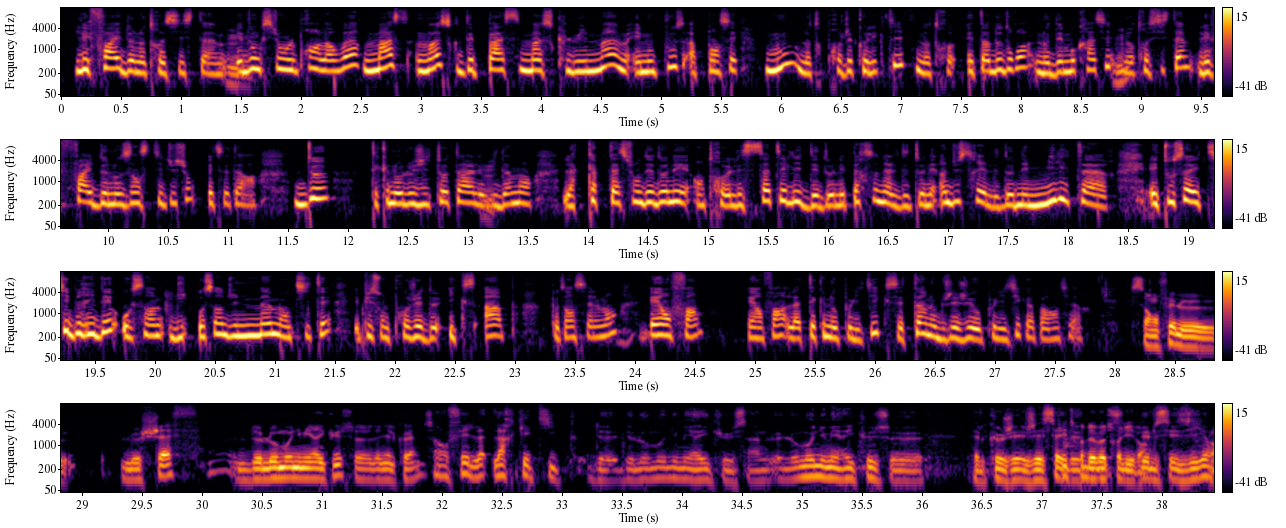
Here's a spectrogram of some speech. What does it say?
les failles de notre système. Mm. Et donc, si on le prend à l'envers, Musk dépasse Musk lui-même et nous pousse à penser, nous, notre projet collectif, notre état de droit, nos démocraties, Mm. notre système, les failles de nos institutions, etc. Deux, technologie totale, évidemment, la captation des données entre les satellites, des données personnelles, des données industrielles, des données militaires, et tout ça est hybridé au sein, du- au sein d'une même entité, et puis son projet de X-App, potentiellement. Et enfin, et enfin, la technopolitique, c'est un objet géopolitique à part entière. Ça en fait le, le chef de l'homo numericus, euh, Daniel Cohen? Ça en fait l'archétype de, de l'homo numericus. hein. L'homo numericus, euh, tel que j'essaie de, de votre le- livre, de le saisir,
